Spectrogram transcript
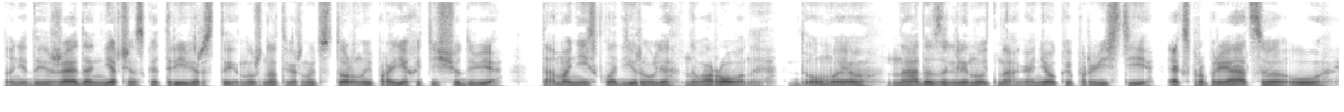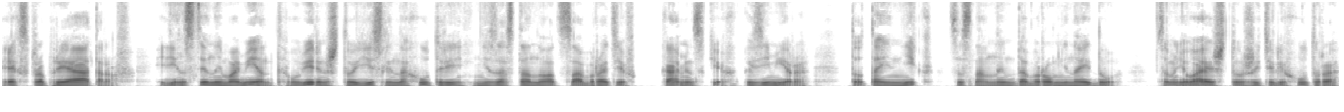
но не доезжая до Нерчинска три версты, нужно отвернуть в сторону и проехать еще две. Там они складировали наворованное. Думаю, надо заглянуть на огонек и провести экспроприацию у экспроприаторов. Единственный момент, уверен, что если на хуторе не застану отца братьев Каменских, Казимира, то тайник с основным добром не найду. Сомневаюсь, что жители хутора,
